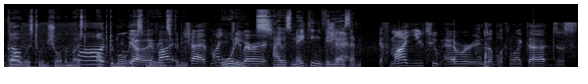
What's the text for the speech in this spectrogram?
What goal was to ensure the most fuck? optimal Yo, experience I- for the chat, if my YouTube audience. I was making videos Chat. that If my YouTube ever ends up looking like that, just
